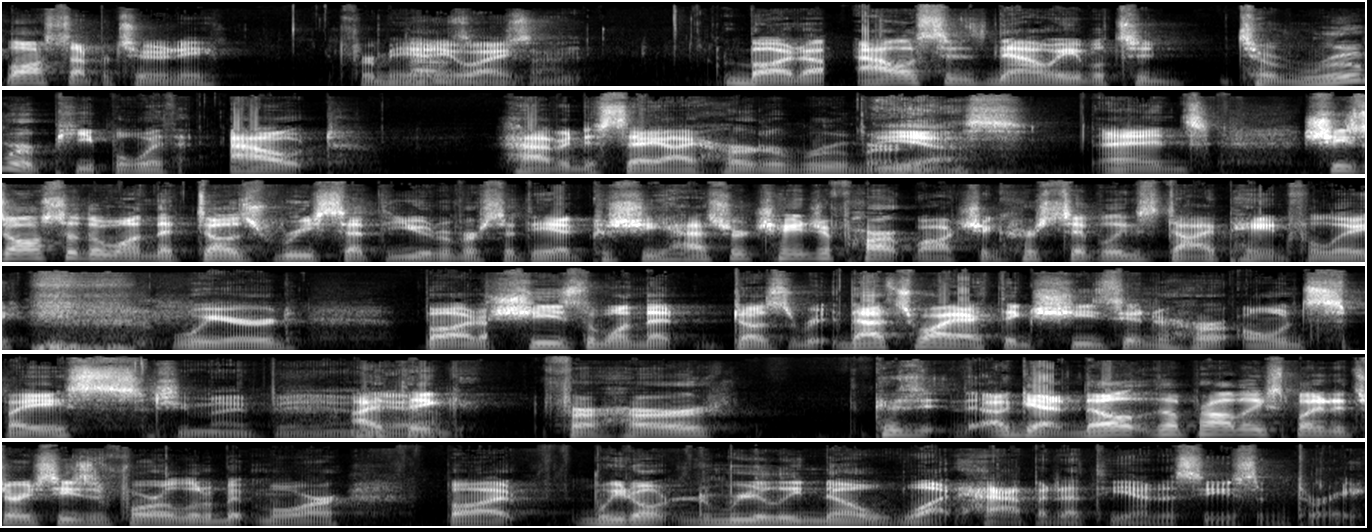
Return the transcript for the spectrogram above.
Lost opportunity for me anyway. 1000%. But uh, Allison's now able to to rumor people without having to say I heard a rumor. yes. And she's also the one that does reset the universe at the end because she has her change of heart watching her siblings die painfully. Weird. But she's the one that does. Re- that's why I think she's in her own space. She might be. yeah. I Yeah. think for her, because again, they'll they'll probably explain it during season four a little bit more, but we don't really know what happened at the end of season three.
